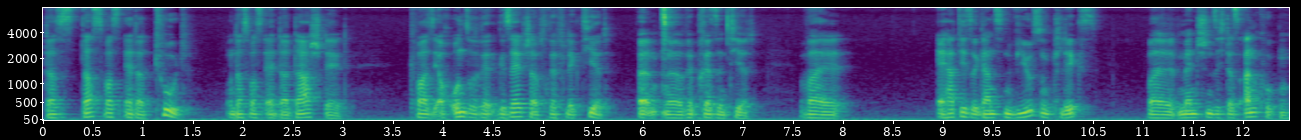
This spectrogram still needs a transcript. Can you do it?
dass das, was er da tut und das, was er da darstellt, quasi auch unsere Re- Gesellschaft reflektiert, äh, äh, repräsentiert. Weil er hat diese ganzen Views und Klicks, weil Menschen sich das angucken.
